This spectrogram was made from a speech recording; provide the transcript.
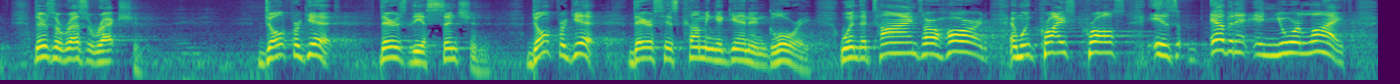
there's a resurrection. Don't forget there's the ascension. Don't forget, there's his coming again in glory. When the times are hard and when Christ's cross is evident in your life,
